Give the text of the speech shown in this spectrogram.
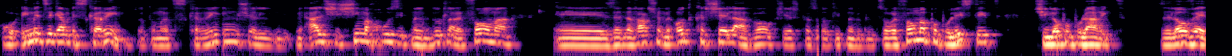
ורואים את זה גם בסקרים, זאת אומרת סקרים של מעל 60 אחוז התנגדות לרפורמה, אה, זה דבר שמאוד קשה לעבור כשיש כזאת התנגדות. זו רפורמה פופוליסטית שהיא לא פופולרית, זה לא עובד.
